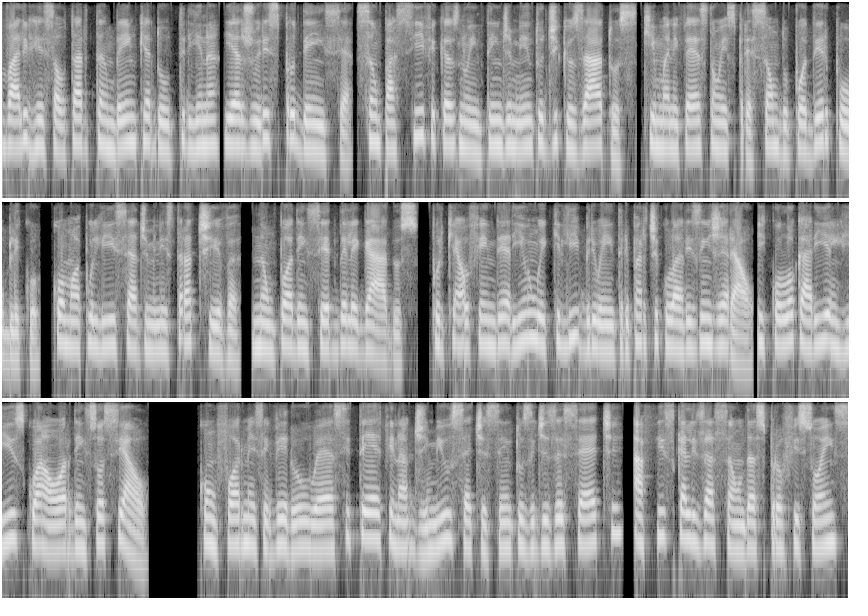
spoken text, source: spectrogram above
Vale ressaltar também que a doutrina e a jurisprudência são pacíficas no entendimento de que os atos que manifestam expressão do poder público, como a polícia administrativa, não podem ser delegados, porque ofenderiam o equilíbrio entre particulares em geral e colocaria em risco a ordem social. Conforme asseverou o STF na de 1717, a fiscalização das profissões,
